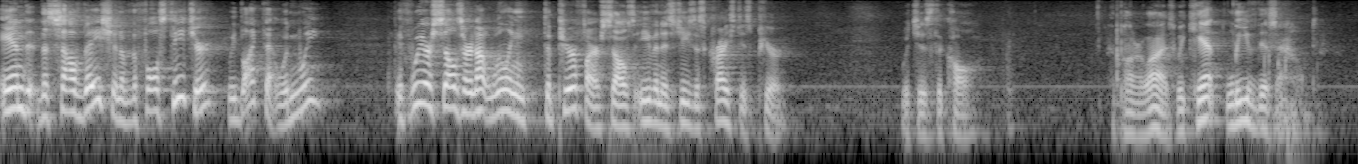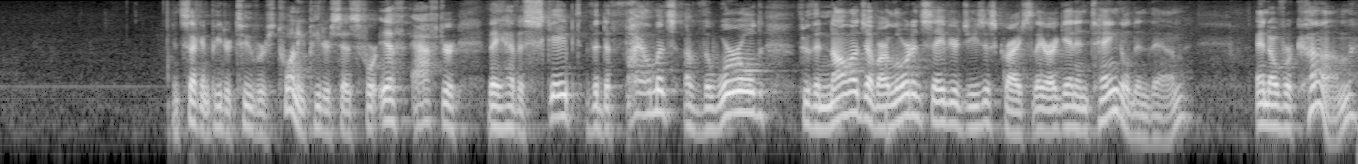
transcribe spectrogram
and the salvation of the false teacher? We'd like that, wouldn't we? If we ourselves are not willing to purify ourselves even as Jesus Christ is pure, which is the call upon our lives. We can't leave this out. In 2 Peter 2, verse 20, Peter says, For if after they have escaped the defilements of the world through the knowledge of our Lord and Savior Jesus Christ, they are again entangled in them and overcome,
